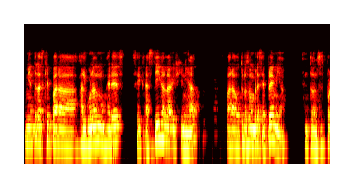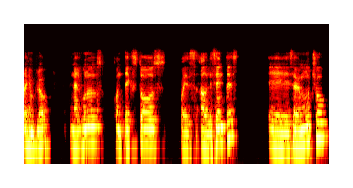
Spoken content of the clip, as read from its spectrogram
mientras que para algunas mujeres se castiga la virginidad, para otros hombres se premia. Entonces, por ejemplo, en algunos contextos pues adolescentes eh, se ve mucho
